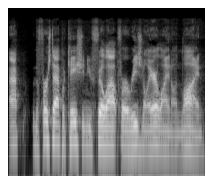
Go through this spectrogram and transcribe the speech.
app, the first application you fill out for a regional airline online,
